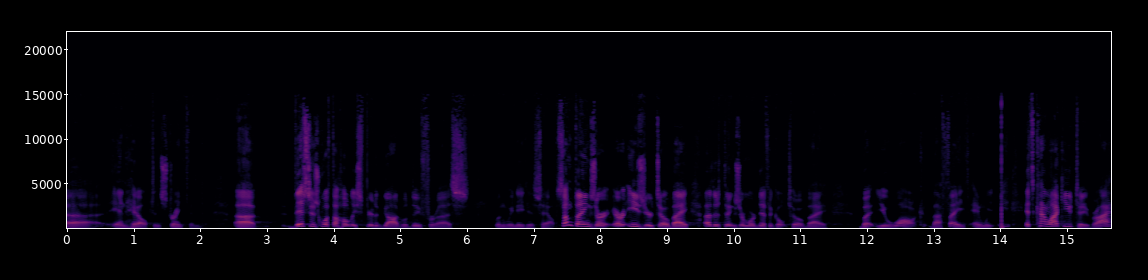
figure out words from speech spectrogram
uh, and helped and strengthened. Uh, this is what the Holy Spirit of God will do for us when we need His help. Some things are, are easier to obey, other things are more difficult to obey but you walk by faith. And we, it's kind of like YouTube, right?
